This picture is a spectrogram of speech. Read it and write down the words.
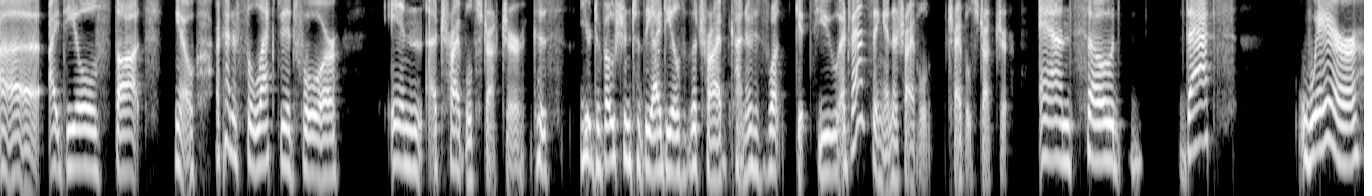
uh, ideals, thoughts, you know, are kind of selected for in a tribal structure because your devotion to the ideals of the tribe kind of is what gets you advancing in a tribal tribal structure. And so that's where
